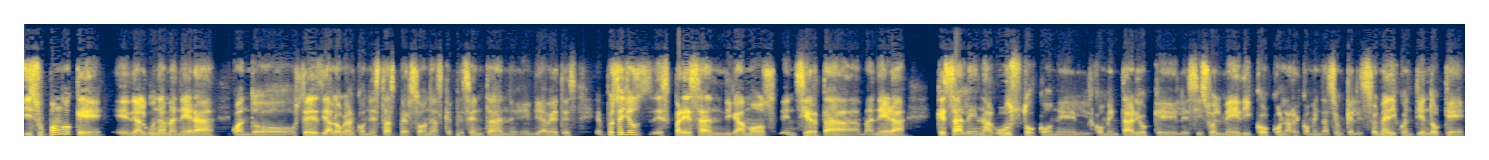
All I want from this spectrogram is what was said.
Y supongo que eh, de alguna manera cuando ustedes dialogan con estas personas que presentan eh, diabetes, eh, pues ellos expresan, digamos, en cierta manera que salen a gusto con el comentario que les hizo el médico, con la recomendación que les hizo el médico. Entiendo que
